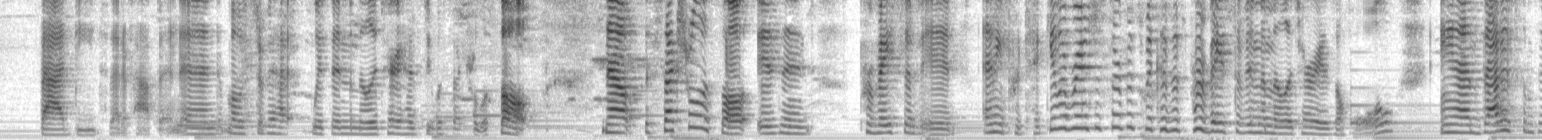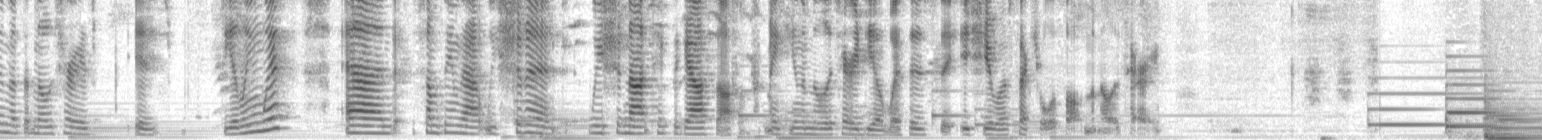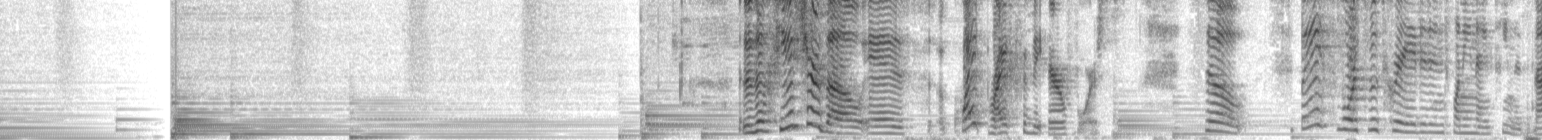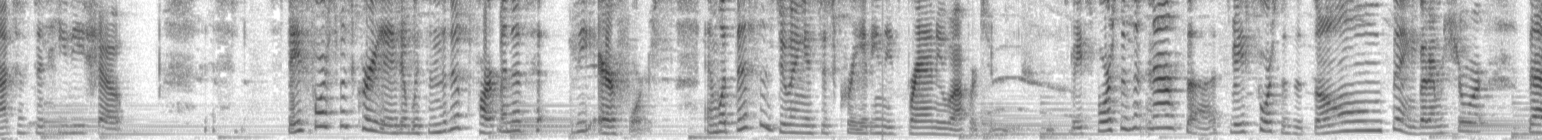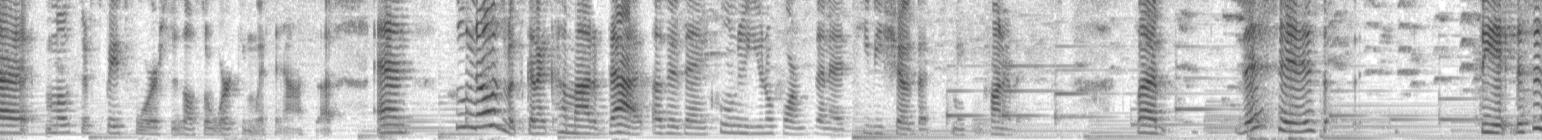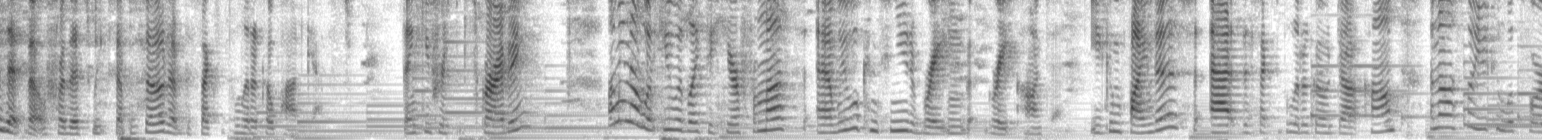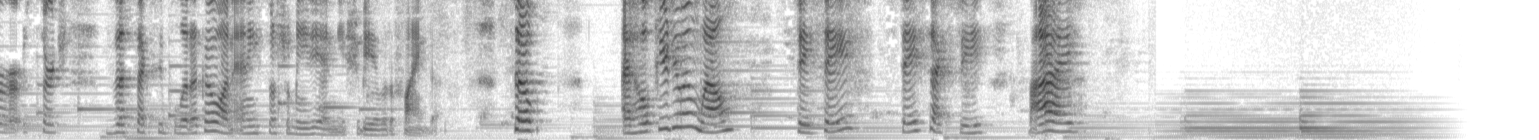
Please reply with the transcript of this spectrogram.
bad deeds that have happened, and most of it within the military has to do with sexual assault. Now, sexual assault isn't pervasive in any particular branch of service because it's pervasive in the military as a whole, and that is something that the military is is dealing with and something that we shouldn't we should not take the gas off of making the military deal with is the issue of sexual assault in the military. The future, though, is quite bright for the Air Force. So, Space Force was created in 2019. It's not just a TV show. Space Force was created within the Department of the Air Force. And what this is doing is just creating these brand new opportunities. Space Force isn't NASA. Space Force is its own thing, but I'm sure that most of Space Force is also working with NASA. And who knows what's going to come out of that other than cool new uniforms and a TV show that's making fun of it. But this is the this is it though for this week's episode of the Sexy Politico podcast. Thank you for subscribing. Let me know what you would like to hear from us, and we will continue to bring great content. You can find us at thesexypolitico.com, and also you can look for search the Sexy Politico on any social media, and you should be able to find us. So, I hope you're doing well. Stay safe, stay sexy. Bye.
